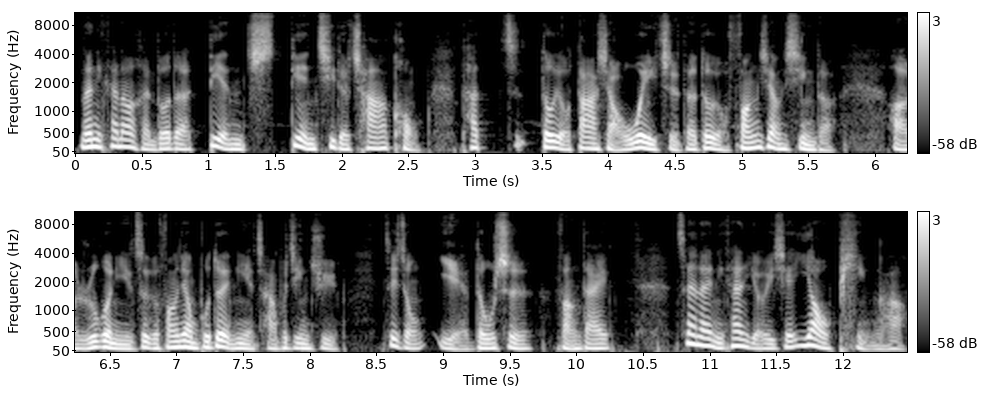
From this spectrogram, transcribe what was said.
那你看到很多的电池电器的插孔，它都有大小位置的，都有方向性的啊。如果你这个方向不对，你也插不进去，这种也都是防呆。再来，你看有一些药品啊。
